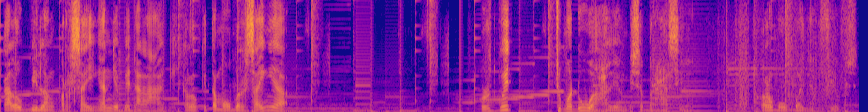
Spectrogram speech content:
Kalau bilang persaingan ya beda lagi. Kalau kita mau bersaing ya menurut gue cuma dua hal yang bisa berhasil kalau mau banyak views.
